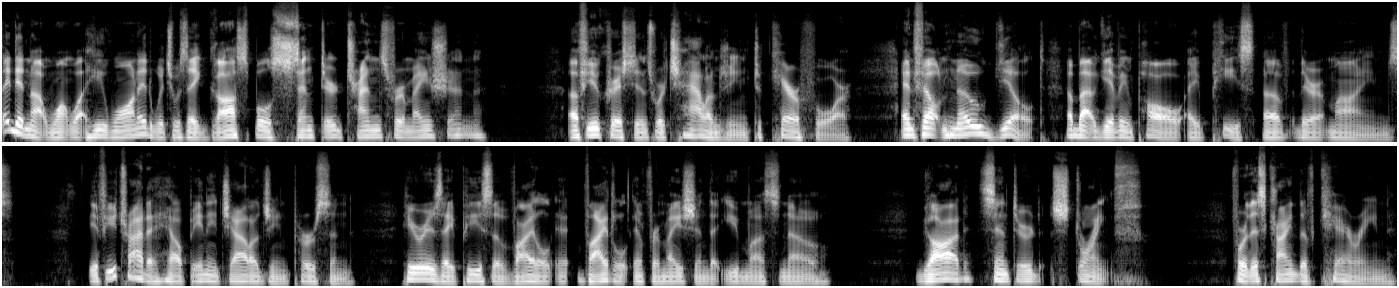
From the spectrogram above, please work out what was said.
They did not want what he wanted, which was a gospel centered transformation a few Christians were challenging to care for and felt no guilt about giving Paul a piece of their minds. If you try to help any challenging person, here is a piece of vital, vital information that you must know. God centered strength for this kind of caring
